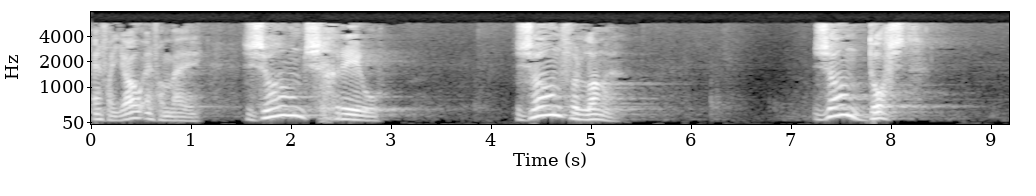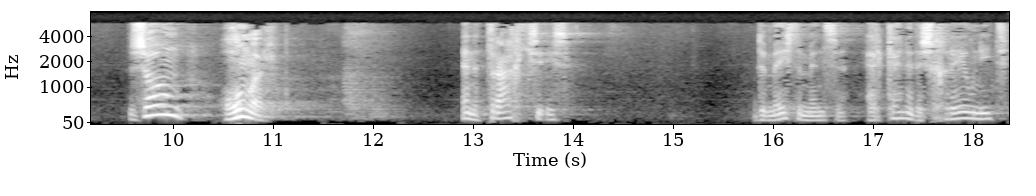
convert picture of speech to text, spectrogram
en van jou en van mij, zo'n schreeuw, zo'n verlangen, zo'n dorst, zo'n honger. En het tragische is, de meeste mensen herkennen de schreeuw niet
